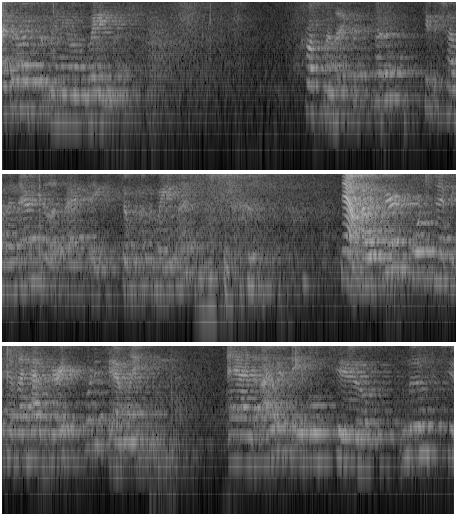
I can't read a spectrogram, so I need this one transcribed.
I could always put my name on the waiting list. Cross my legs, I suppose, keep the child in there until it, they could open on the waiting list. now, I was very fortunate because I had a very supportive family, and I was able to move to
